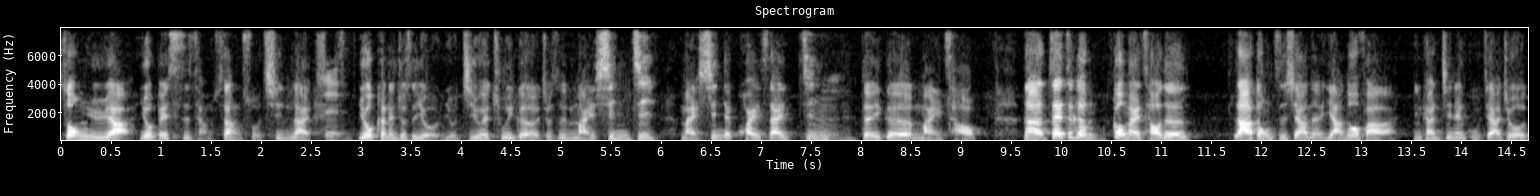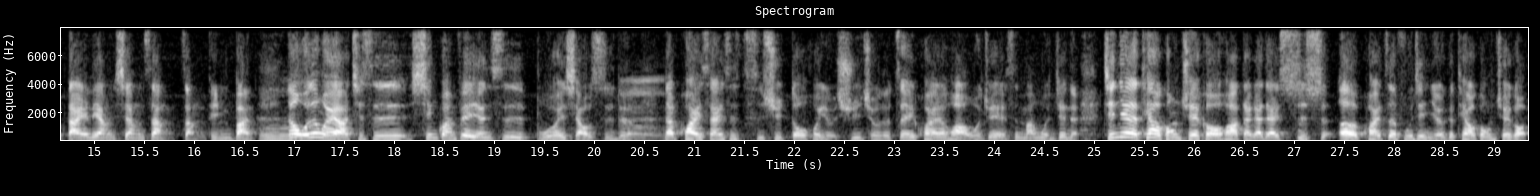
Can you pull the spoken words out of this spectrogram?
终于啊又被市场上所青睐，是，有可能就是有有机会出一个就是买新剂、买新的快筛剂嗯的一个买潮。那在这个购买潮的拉动之下呢，亚诺法、你看今天股价就带量向上涨停板。嗯那我认为啊，其实新冠肺炎是不会消失的，嗯那快筛是持续都会有需求的。这一块的话，我觉得也是蛮稳健的。今天的跳空缺口的话，大概在四十二块这附近有一个跳空缺口。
